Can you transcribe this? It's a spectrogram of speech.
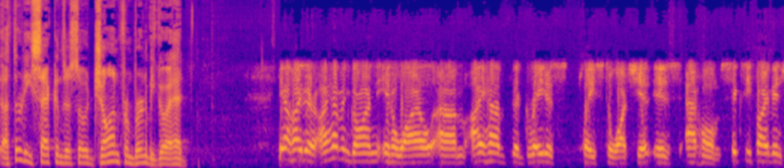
uh 30 seconds or so. John from Burnaby, go ahead. Yeah, hi there. I haven't gone in a while. Um, I have the greatest place to watch it is at home. 65 inch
